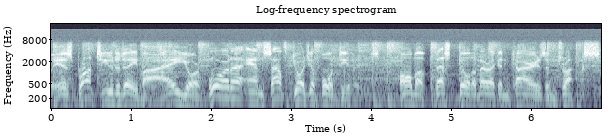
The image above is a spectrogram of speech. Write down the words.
is brought to you today by your Florida and South Georgia Ford dealers, home of best built American cars and trucks.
